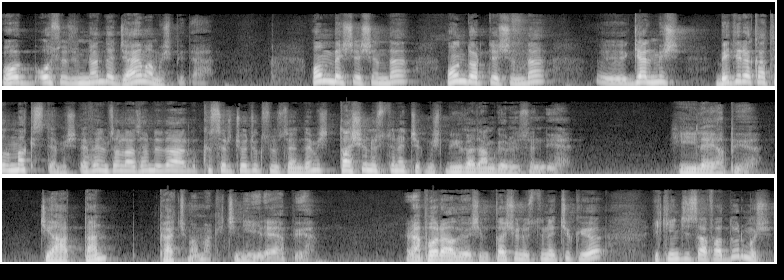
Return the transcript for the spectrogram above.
O, o sözünden de caymamış bir daha. 15 yaşında 14 yaşında e, gelmiş Bedir'e katılmak istemiş. Efendimiz sallallahu aleyhi ve sellem dedi daha kısır çocuksun sen demiş. Taşın üstüne çıkmış büyük adam görünsün diye. Hile yapıyor. Cihattan kaçmamak için hile yapıyor. Rapor alıyor şimdi. Taşın üstüne çıkıyor. İkinci safa durmuş.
